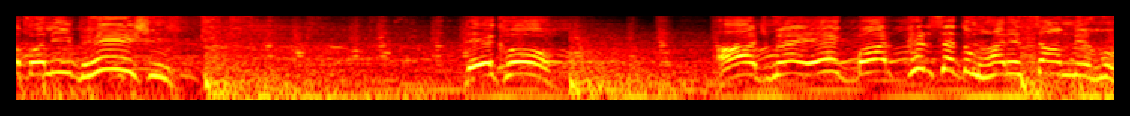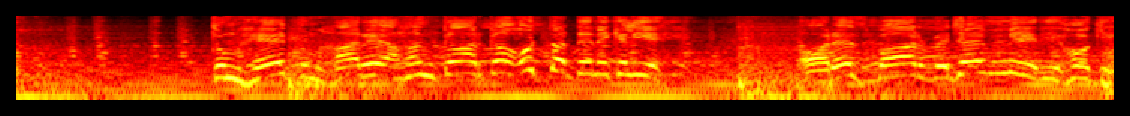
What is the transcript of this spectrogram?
महाबली भीष्म देखो आज मैं एक बार फिर से तुम्हारे सामने हूँ। तुम्हें तुम्हारे अहंकार का उत्तर देने के लिए और इस बार विजय मेरी होगी।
